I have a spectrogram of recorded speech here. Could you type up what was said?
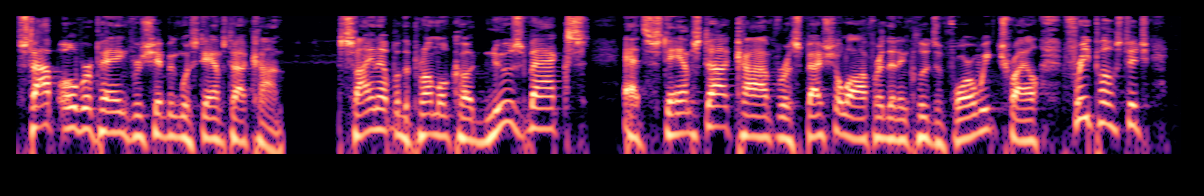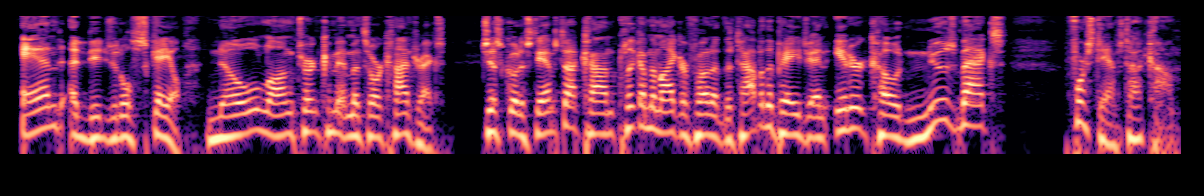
Stop overpaying for shipping with Stamps.com. Sign up with the promo code Newsmax at Stamps.com for a special offer that includes a four week trial, free postage, and a digital scale. No long term commitments or contracts. Just go to Stamps.com, click on the microphone at the top of the page, and enter code Newsmax for Stamps.com.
